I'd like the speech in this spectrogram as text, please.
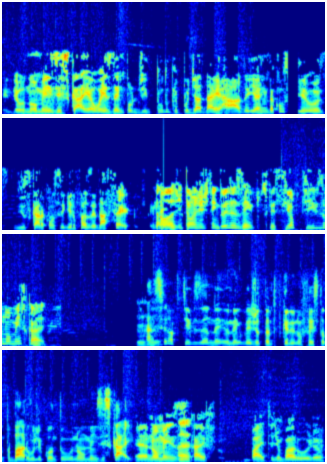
Entendeu? O No Man's Sky é o exemplo de tudo que podia dar errado e ainda conseguiram. E os caras conseguiram fazer dar certo. Entendeu? Não, então a gente tem dois exemplos, que é Sea of Thieves e No Man's Sky. Uhum. Ah, Sea of Thieves eu nem, eu nem vejo tanto porque ele não fez tanto barulho quanto o No Man's Sky. É, No Man's É. Sky, baita de um barulho.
